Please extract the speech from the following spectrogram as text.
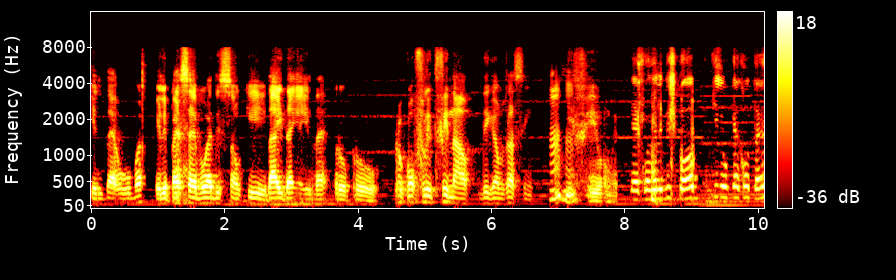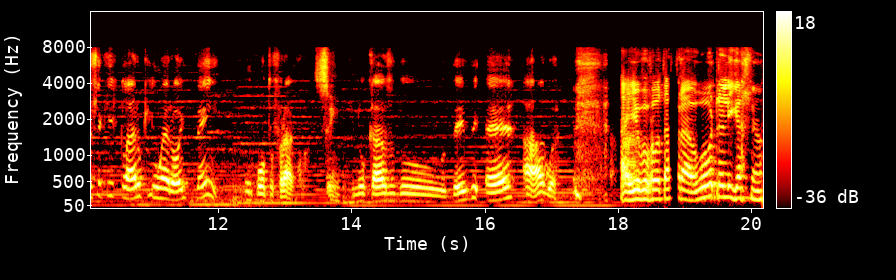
que ele derruba, ele percebe uma edição que dá ideia aí, né, pro, pro, pro conflito final, digamos assim. Uhum. Que filme. E é quando ele descobre que o que acontece é que, claro, que um herói tem um ponto fraco. Sim. Que no caso do David é a água. Aí eu vou voltar para outra ligação.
